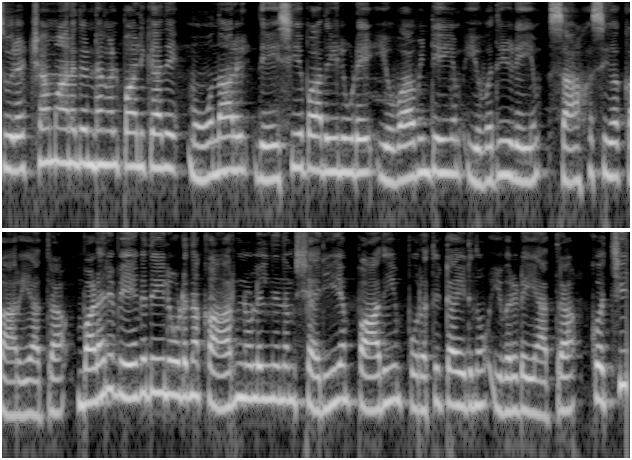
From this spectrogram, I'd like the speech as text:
സുരക്ഷാ മാനദണ്ഡങ്ങൾ പാലിക്കാതെ മൂന്നാറിൽ ദേശീയപാതയിലൂടെ യുവാവിന്റെയും യുവതിയുടെയും സാഹസിക കാർ യാത്ര വളരെ വേഗതയിലോടുന്ന കാറിനുള്ളിൽ നിന്നും ശരീരം പാതയും പുറത്തിട്ടായിരുന്നു ഇവരുടെ യാത്ര. കൊച്ചി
